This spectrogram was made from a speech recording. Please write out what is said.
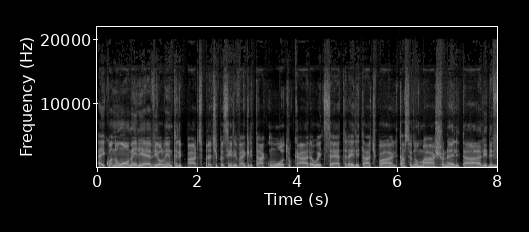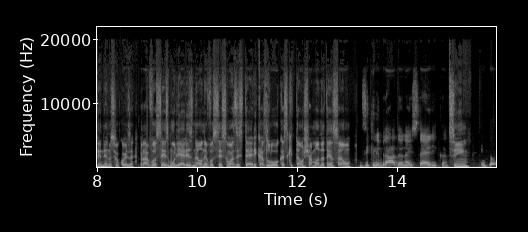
É, e quando um homem ele é violento, ele parte pra, tipo assim, ele vai gritar com outro cara ou etc, ele tá, tipo, ah, ele tá sendo macho, né? Ele tá ali defendendo seu coisa. Pra vocês mulheres, não, né? Vocês são as histéricas loucas que estão chamando atenção. desequilibrada, né? Histérica. Sim. Então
